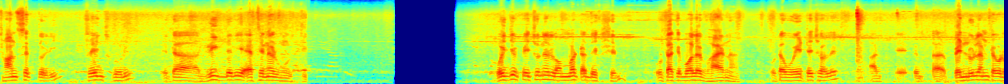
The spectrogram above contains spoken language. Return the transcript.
ফ্রান্সের তৈরি, ফ্রেঞ্চ ঘড়ি, এটা গ্রিক দেবী অ্যাথেনার মূর্তি। ওই যে পেছনে লম্বাটা দেখছেন, ওটাকে বলে ভায়না ওটা ওয়েটে চলে, আর পেন্ডুলামটা ওর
